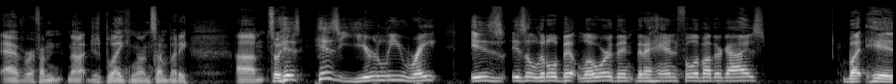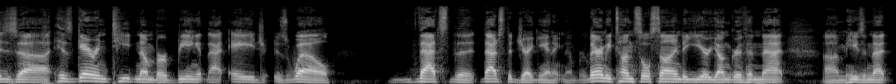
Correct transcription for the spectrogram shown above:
ever if I'm not just blanking on somebody. Um, so his his yearly rate is is a little bit lower than than a handful of other guys, but his uh, his guaranteed number being at that age as well. That's the that's the gigantic number. Laremy Tunsil signed a year younger than that. Um, he's in that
